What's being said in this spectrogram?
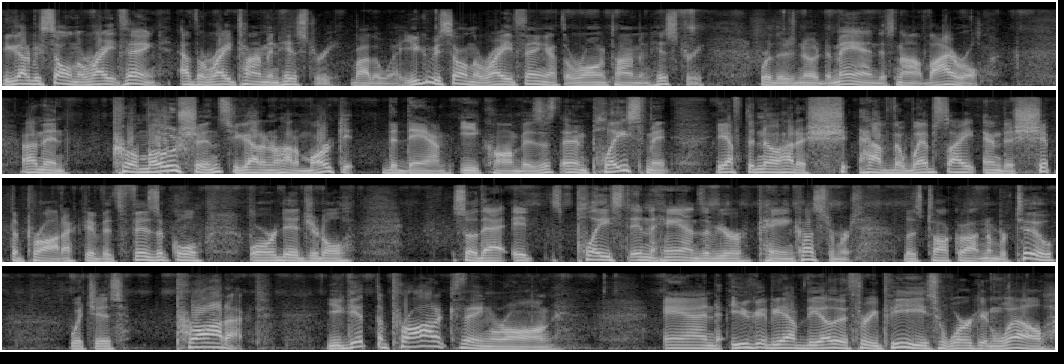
You got to be selling the right thing at the right time in history, by the way. You could be selling the right thing at the wrong time in history where there's no demand, it's not viral. And then promotions, you got to know how to market the damn e-com business. And placement, you have to know how to have the website and to ship the product if it's physical or digital so that it's placed in the hands of your paying customers. Let's talk about number two, which is product. You get the product thing wrong and you could have the other three P's working well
